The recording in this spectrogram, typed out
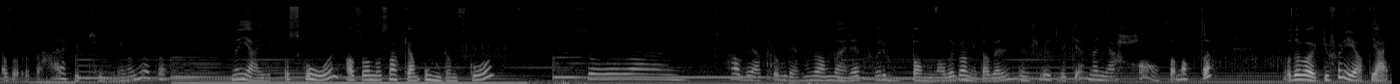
Altså, dette her er ikke tull engang, vet du. Når jeg gikk på skolen, altså nå snakker jeg om ungdomsskolen, så uh, hadde jeg problemer med den der forbannede gangetabellen. Unnskyld uttrykket, men jeg hata matte. Og det var jo ikke fordi at jeg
